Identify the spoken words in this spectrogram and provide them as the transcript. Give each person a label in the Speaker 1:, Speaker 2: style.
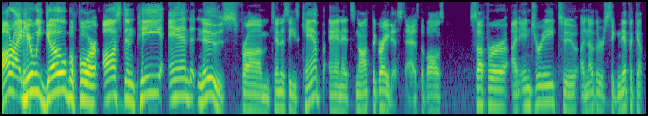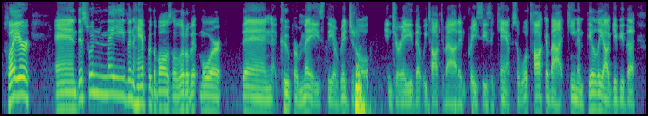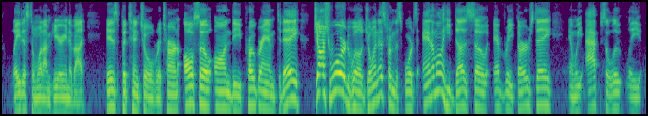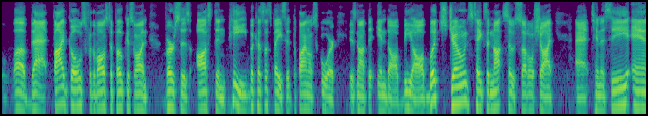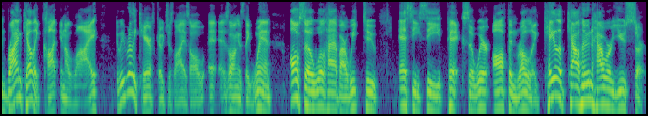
Speaker 1: All right, here we go before Austin Peay and news from Tennessee's camp, and it's not the greatest as the Vols suffer an injury to another significant player, and this one may even hamper the Vols a little bit more than Cooper Mays, the original injury that we talked about in preseason camp. So we'll talk about Keenan Pili. I'll give you the latest on what I'm hearing about his potential return. Also on the program today, Josh Ward will join us from the Sports Animal. He does so every Thursday, and we absolutely love that. Five goals for the Vols to focus on versus Austin Peay, Because let's face it, the final score is not the end all be all. Butch Jones takes a not so subtle shot at Tennessee, and Brian Kelly caught in a lie. Do we really care if coaches lie as all as long as they win? Also, we'll have our week two SEC picks. So we're off and rolling. Caleb Calhoun, how are you, sir?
